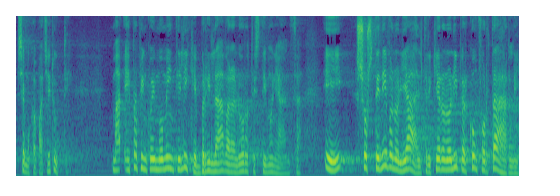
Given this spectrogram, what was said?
Siamo capaci tutti ma è proprio in quei momenti lì che brillava la loro testimonianza e sostenevano gli altri che erano lì per confortarli,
